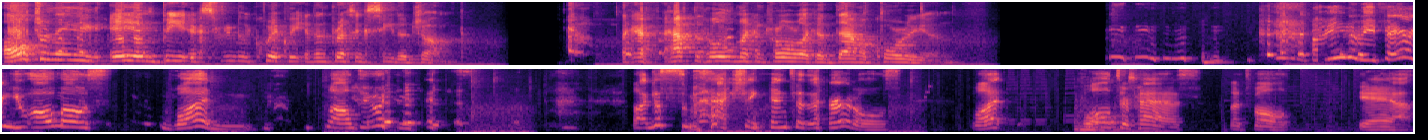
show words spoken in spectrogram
Alternating A and B extremely quickly and then pressing C to jump. Like I have to hold my controller like a damn accordion. I mean, to be fair, you almost won while doing this. I'm just smashing into the hurdles. What? Vault or pass? Let's vault. Yeah.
